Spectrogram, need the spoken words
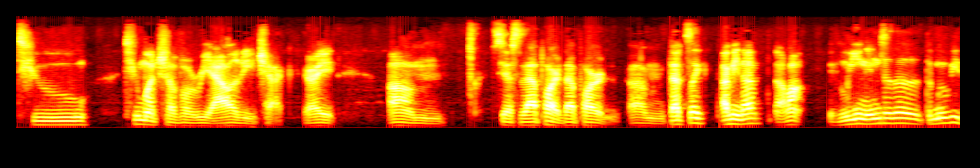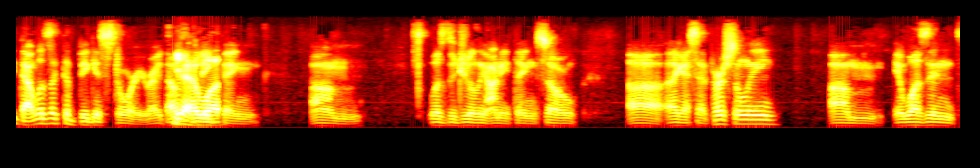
too too much of a reality check, right? Um, so yeah, so that part that part um, that's like I mean that lean into the the movie that was like the biggest story, right? That was Yeah, the big was. thing. Um, was the Giuliani thing. So, uh, like I said, personally, um, it wasn't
